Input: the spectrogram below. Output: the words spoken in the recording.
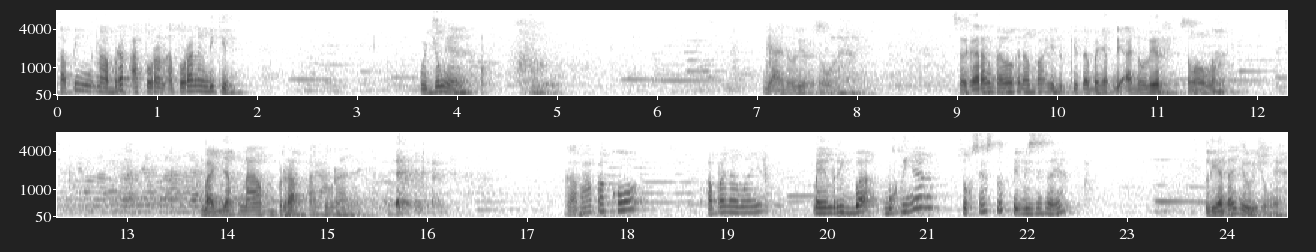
tapi nabrak aturan-aturan yang bikin. Ujungnya dianulir semua. Sekarang tahu kenapa hidup kita banyak dianulir sama Allah? Banyak nabrak aturan. Gak apa-apa kok. Apa namanya? Main riba, buktinya sukses tuh di bisnis saya. Lihat aja ujungnya.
